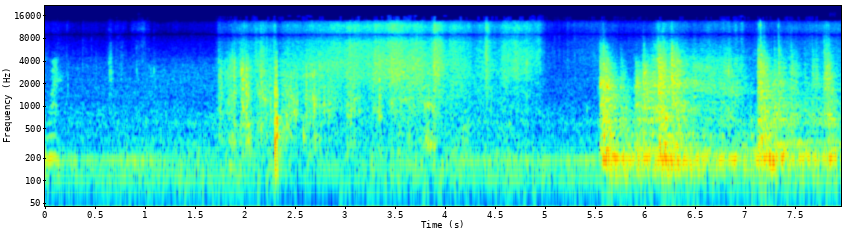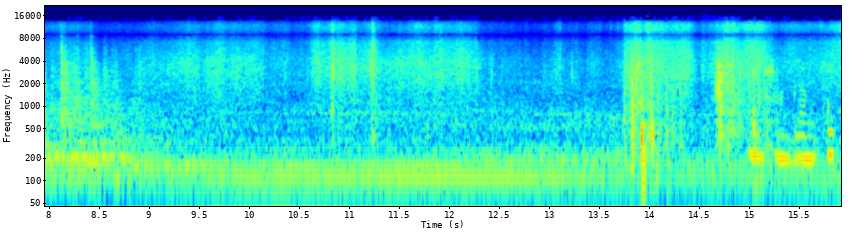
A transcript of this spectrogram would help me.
one. Ano blanket.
